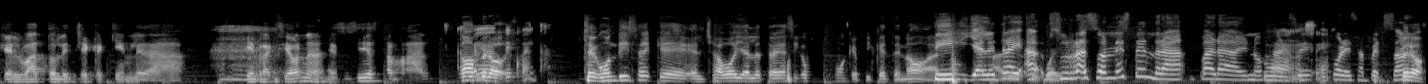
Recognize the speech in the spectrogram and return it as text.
que el vato le checa quién le da, quién reacciona. Eso sí está mal. No, pero según dice que el chavo ya le trae así como, como que piquete, ¿no? Sí, ya le trae. al ah, sus razones tendrá para enojarse Bueno, sí. por esa persona. Pero,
